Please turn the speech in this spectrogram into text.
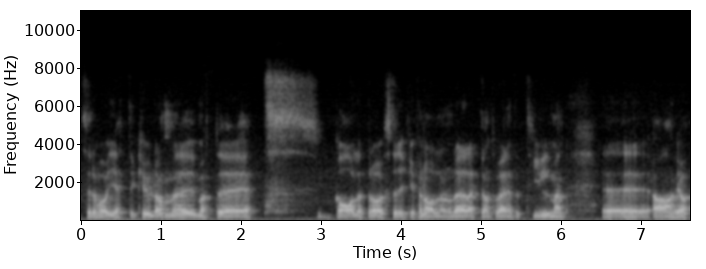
Så det var jättekul. De mötte ett galet bra Österrike i finalen och där räckte de tyvärr inte till. Men eh, ja, jag,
